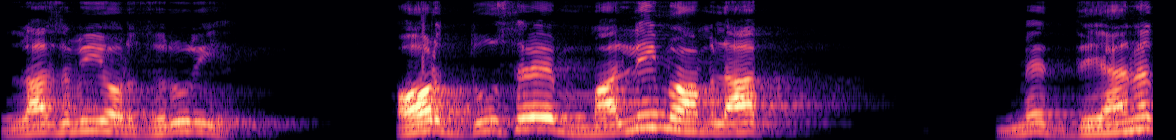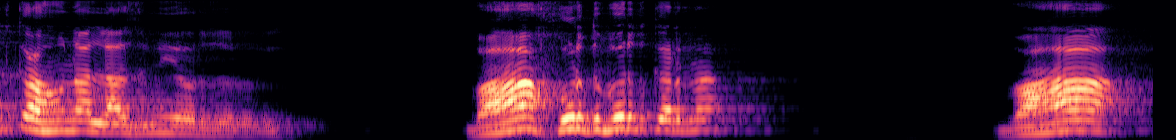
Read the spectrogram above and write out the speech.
لازمی اور ضروری ہے۔ اور دوسرے مالی معاملات میں دیانت کا ہونا لازمی اور ضروری ہے۔ وہاں خرد برد کرنا، وہاں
